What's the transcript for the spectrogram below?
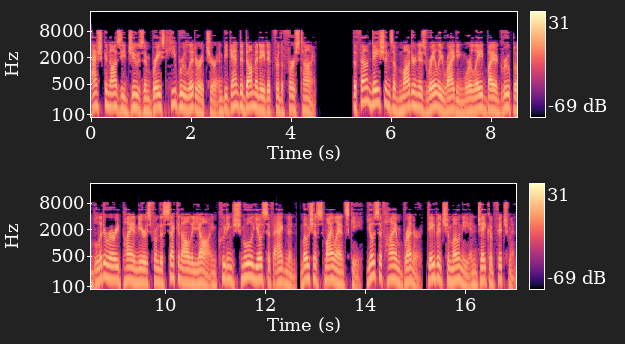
Ashkenazi Jews embraced Hebrew literature and began to dominate it for the first time. The foundations of modern Israeli writing were laid by a group of literary pioneers from the Second Aliyah including Shmuel Yosef Agnon, Moshe Smilansky, Yosef Chaim Brenner, David Shimoni and Jacob Fichman.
